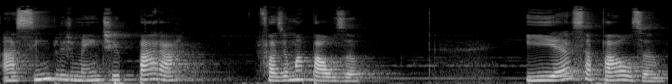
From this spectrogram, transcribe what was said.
a simplesmente parar, fazer uma pausa. E essa pausa,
